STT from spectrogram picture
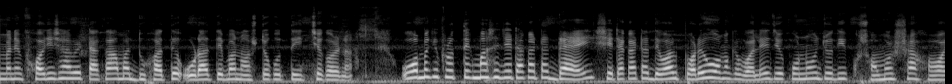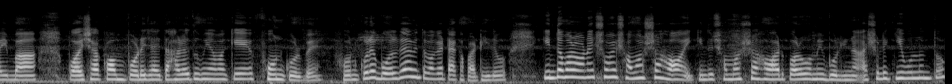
মানে ফজি সাহেবের টাকা আমার দু হাতে ওড়াতে বা নষ্ট করতে ইচ্ছে করে না। ও আমাকে প্রত্যেক মাসে যে টাকাটা দেয়, সে টাকাটা দেওয়ার পরেও আমাকে বলে যে, কোনো যদি সমস্যা হয় বা পয়সা কম পড়ে যায়, তাহলে তুমি আমাকে ফোন করবে। ফোন করে বলবে, আমি তোমাকে টাকা পাঠিয়ে দেবো। কিন্তু আমার অনেক সময় সমস্যা হয়, কিন্তু সমস্যা হওয়ার পরেও আমি বলি না। আসলে কি বলুন তো?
